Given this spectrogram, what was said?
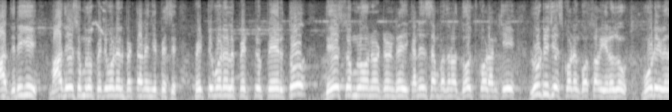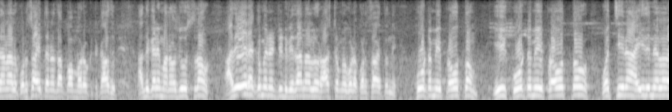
ఆ తిరిగి మా దేశంలో పెట్టుబడులు పెట్టాలని చెప్పేసి పెట్టుబడులు పెట్టు పేరుతో దేశంలో ఉన్నటువంటి ఖనిజ సంపదను దోచుకోవడానికి లూటీ చేసుకోవడం కోసం ఈరోజు మోడీ విధానాలు కొనసాగుతున్న తప్ప మరొకటి కాదు. అందుకని మనం చూస్తున్నాం అదే రకమైనటువంటి విధానాలు రాష్ట్రంలో కూడా కొనసాగుతుంది. కూటమి ప్రభుత్వం ఈ కూటమి ప్రభుత్వం వచ్చిన ఐదు నెలల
